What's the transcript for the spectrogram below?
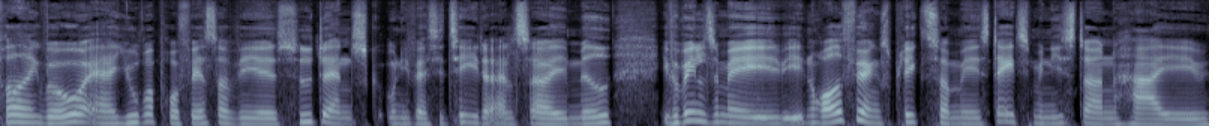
Frederik Våge er juraprofessor ved Syddansk Universitet, og altså øh, med i forbindelse med øh, en rådføringspligt, som øh, statsministeren har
